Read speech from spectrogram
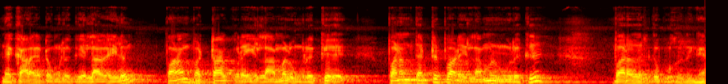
இந்த காலகட்டம் உங்களுக்கு எல்லா வகையிலும் பணம் பற்றாக்குறை இல்லாமல் உங்களுக்கு பணம் தட்டுப்பாடு இல்லாமல் உங்களுக்கு வரவிருக்க போகுதுங்க.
